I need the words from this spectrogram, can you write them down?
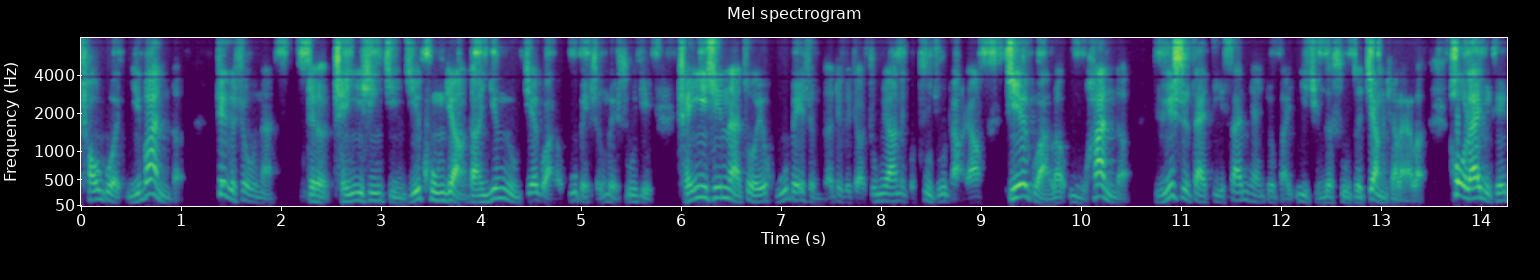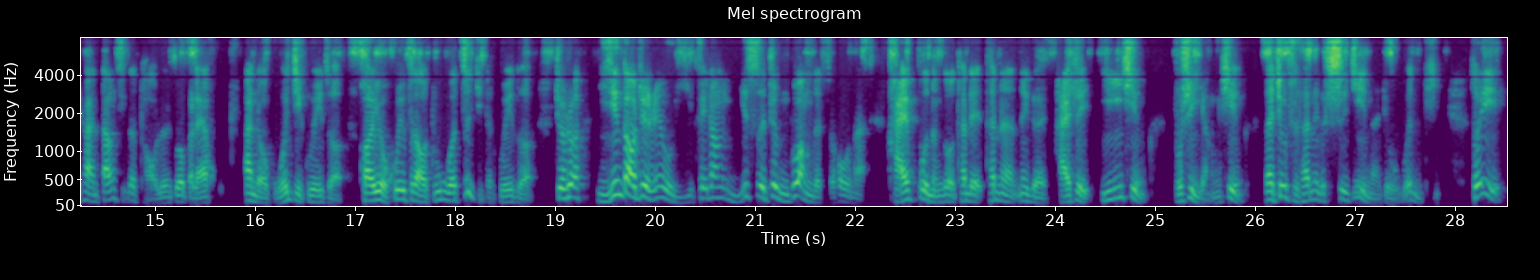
超过一万的，这个时候呢，这个陈一新紧急空降当英勇接管了湖北省委书记。陈一新呢作为湖北省的这个叫中央那个副组长，然后接管了武汉的。于是，在第三天就把疫情的数字降下来了。后来你可以看当时的讨论说，本来按照国际规则，后来又恢复到中国自己的规则，就是说，已经到这人有疑非常疑似症状的时候呢，还不能够他的他的那个还是阴性，不是阳性，那就是他那个试剂呢就有问题。所以。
